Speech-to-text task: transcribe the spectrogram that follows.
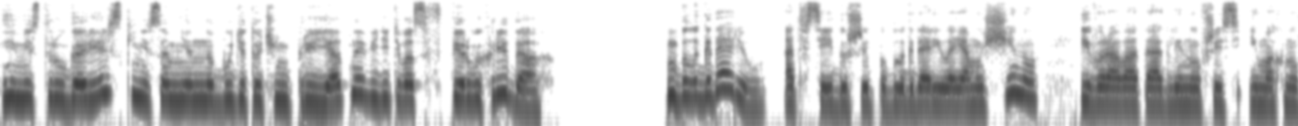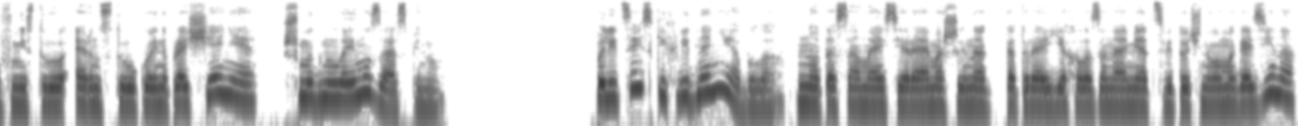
и мистеру Горельски, несомненно, будет очень приятно видеть вас в первых рядах». «Благодарю», — от всей души поблагодарила я мужчину и, воровато оглянувшись и махнув мистеру Эрнсту рукой на прощание, шмыгнула ему за спину. Полицейских видно не было, но та самая серая машина, которая ехала за нами от цветочного магазина,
